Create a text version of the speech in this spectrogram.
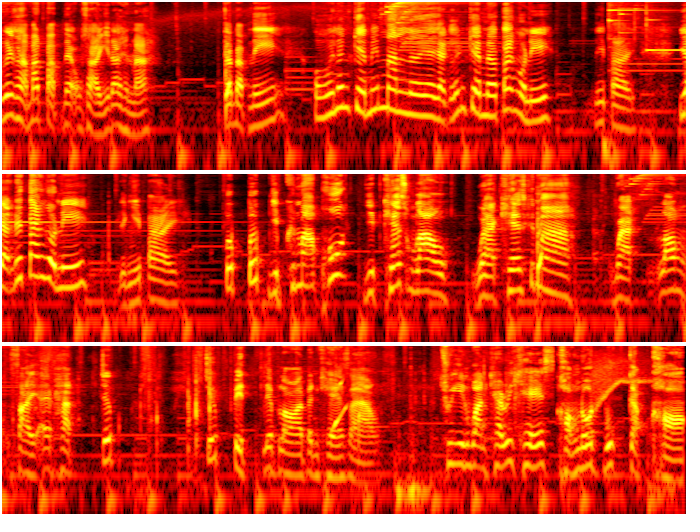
คุณก็สามารถปรับในองศาอย่างนี้ได้เห็นไหมจะแบบนี้ โอ้ยเล่นเกมไม่มันเลยอะอยากเล่นเกมแนวตั้งกว่านี้ นี่ไป อยากได้ตั้งกว่านี้ อย่างนี้ไปปุ๊บปุ๊บหยิบขึ้นมาโพดหยิบเคสของเราแหวกเคสขึ้นมาแหวกล่องใส่ iPad จึ๊บจึ๊บปิดเรียบร้อยเป็นเคสแล้ว3 in 1 carry case ของโน้ตบุ๊กกับของ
